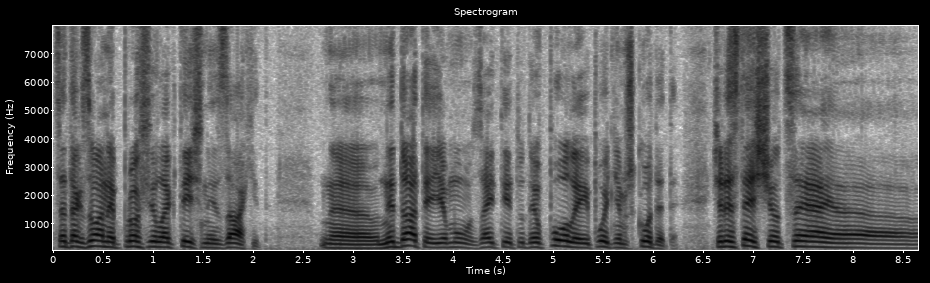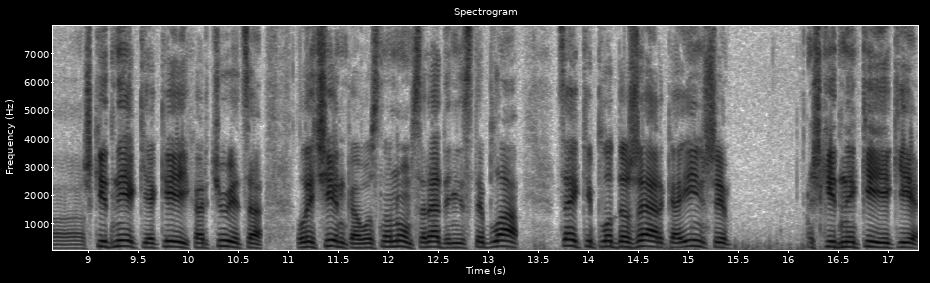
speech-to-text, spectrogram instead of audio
Це так званий профілактичний захід. Е, Не дати йому зайти туди в поле і потім шкодити. Через те, що це е, шкідник, який харчується личинка в основному всередині стебла, це як і плодожерка, інші шкідники, які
